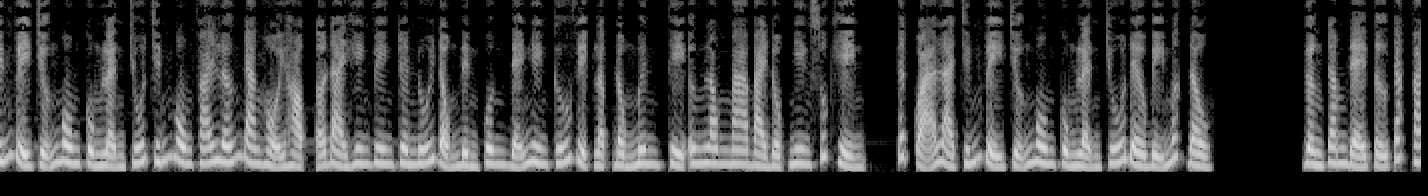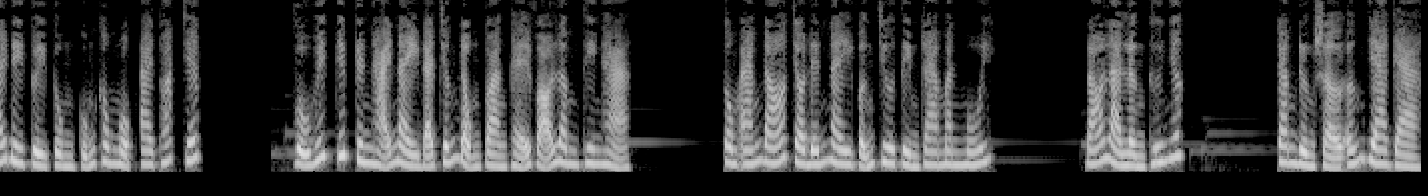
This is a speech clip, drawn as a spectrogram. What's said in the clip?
chính vị trưởng môn cùng lệnh chúa chính môn phái lớn đang hội họp ở đài hiên viên trên núi Động Đình Quân để nghiên cứu việc lập đồng minh thì ưng long ma bài đột nhiên xuất hiện, kết quả là chính vị trưởng môn cùng lệnh chúa đều bị mất đầu. Gần trăm đệ tử các phái đi tùy tùng cũng không một ai thoát chết. Vụ huyết kiếp kinh hải này đã chấn động toàn thể võ lâm thiên hạ. Công án đó cho đến nay vẫn chưa tìm ra manh mối. Đó là lần thứ nhất. Cam đường sợ ấn da gà,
